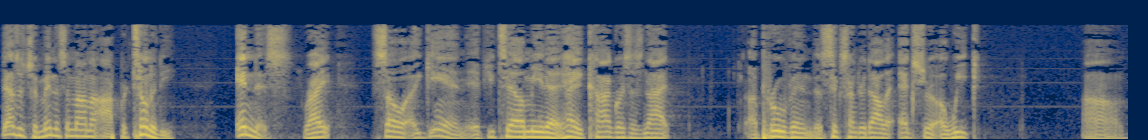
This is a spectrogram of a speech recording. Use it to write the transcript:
there's a tremendous amount of opportunity in this, right? So again, if you tell me that, hey, Congress is not approving the $600 extra a week um,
